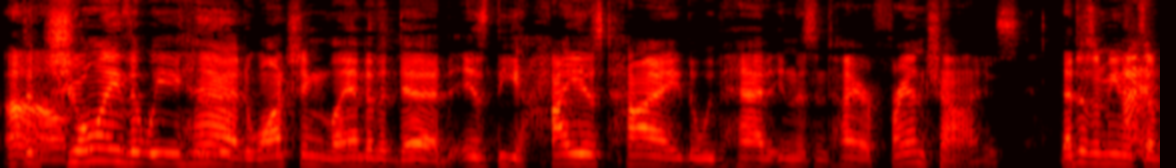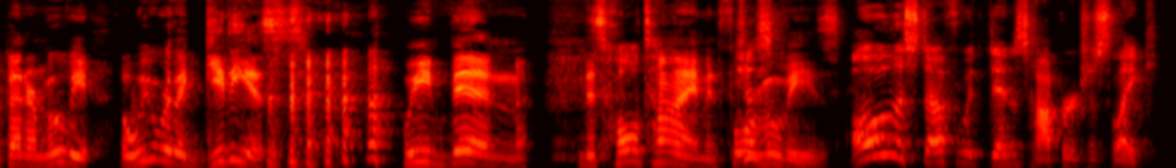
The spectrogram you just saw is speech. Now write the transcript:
Um, joy that we had watching Land of the Dead is the highest high that we've had in this entire franchise. That doesn't mean it's I- a better movie, but we were the giddiest we'd been this whole time in four movies. all the stuff with Dennis Hopper just like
